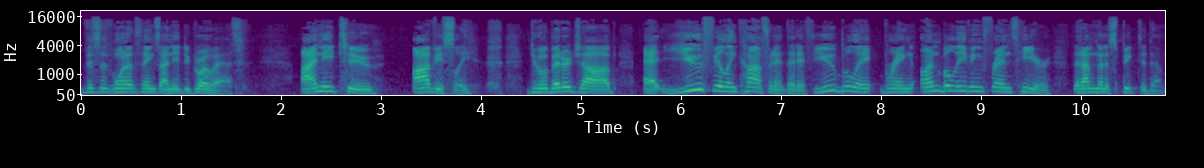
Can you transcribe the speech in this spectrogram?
this is one of the things I need to grow at. I need to, obviously, do a better job at you feeling confident that if you bring unbelieving friends here, that I'm going to speak to them.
